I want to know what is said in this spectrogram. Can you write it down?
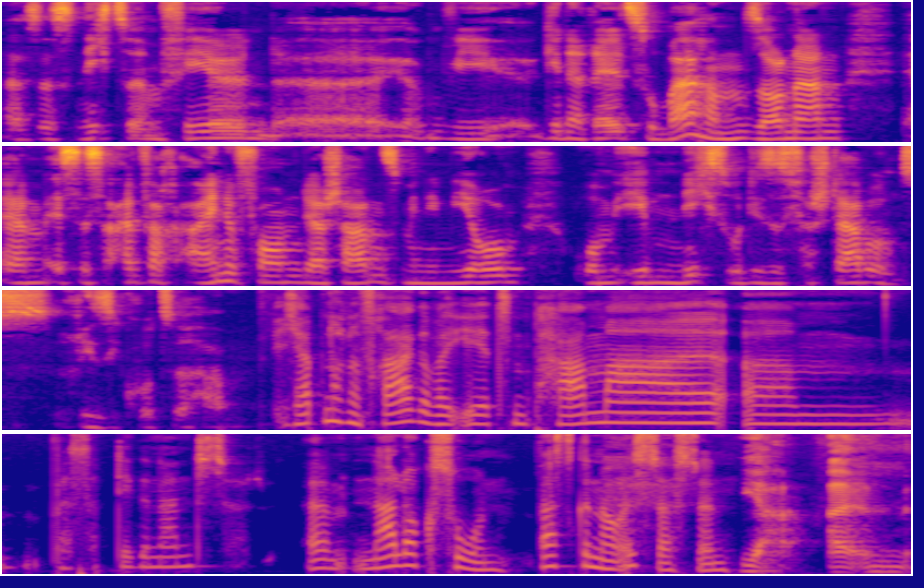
Das ist nicht zu empfehlen, äh, irgendwie generell zu machen, sondern ähm, es ist einfach eine Form der Schadensminimierung, um eben nicht so dieses Versterbungsrisiko zu haben. Ich habe noch eine Frage, weil ihr jetzt ein paar Mal, ähm, was habt ihr genannt? Ähm, Naloxon, was genau ist das denn? Ja, ähm,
